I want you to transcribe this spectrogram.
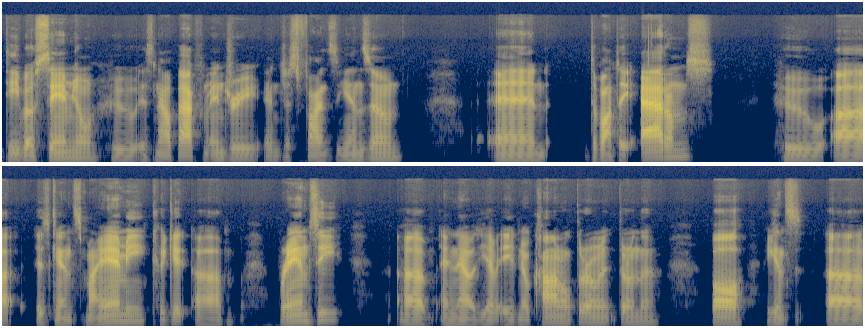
Deebo Samuel, who is now back from injury and just finds the end zone, and Davante Adams, who uh, is against Miami, could get um, Ramsey, uh, and now you have Aidan O'Connell throwing throwing the ball against uh,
